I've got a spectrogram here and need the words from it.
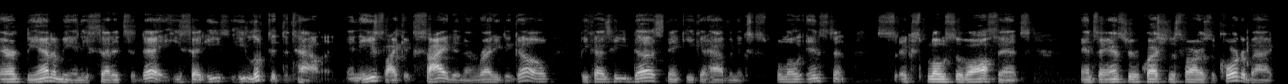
Eric Bieniemy, and he said it today, he said he's he looked at the talent and he's like excited and ready to go because he does think he could have an explode instant explosive offense. And to answer your question as far as the quarterback,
